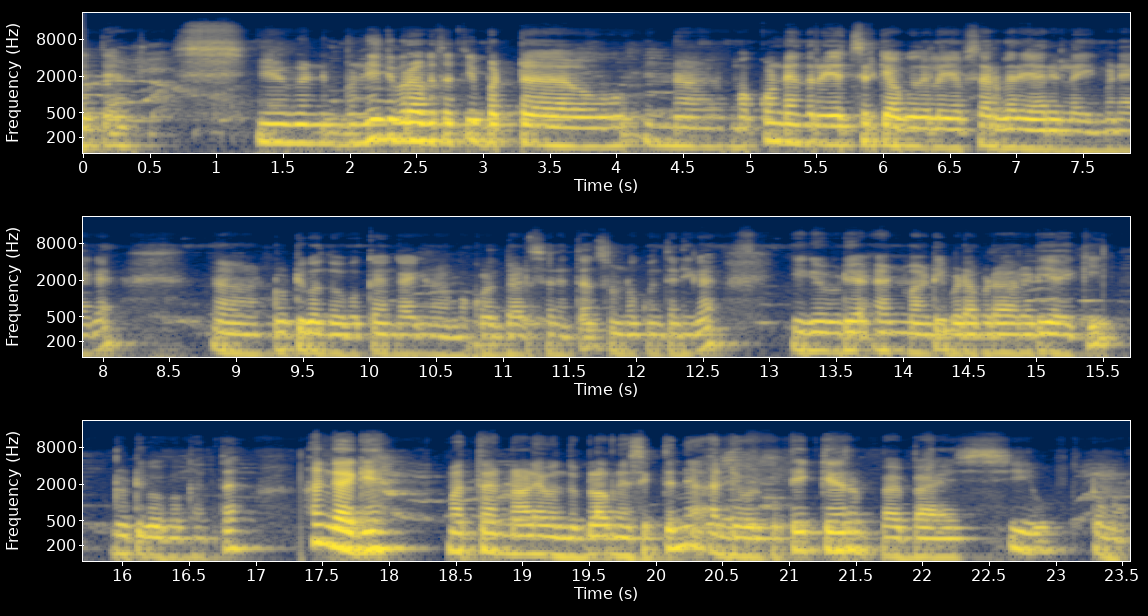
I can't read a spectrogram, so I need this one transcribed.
ಎದ್ದೆ. ಈಗ ನಿದ್ದೆ ಬರಾಕತ್ತೈತಿ, ಬಟ್ ಇನ್ನು ಮಕ್ಕೊಂಡೆ ಅಂದ್ರೆ ಎಚ್ಚರಿಕೆ ಆಗೋದಿಲ್ಲ. ಎಬ್ಸಾರ್ ಬೇರೆ ಯಾರಿಲ್ಲ ಈಗ ಮನ್ಯಾಗ. ಡ್ಯೂಟಿಗೆ ಒಂದು ಹೋಗ್ಬೇಕು? ಹಂಗಾಗಿ ನಾನು ಮಕ್ಕಳು ಬೇಡ ಸರ್ ಅಂತ ಸುಮ್ಮನೆ ಕುಂತೇನೆ ಈಗ. ಈಗ ವಿಡಿಯೋ ಎಂಡ್ ಮಾಡಿ ಬಡ ಬಡ ರೆಡಿ ಆಗಿ ಡ್ಯೂಟಿಗೆ ಹೋಗ್ಬೇಕಂತ. ಹಾಗಾಗಿ ಮತ್ತು ನಾಳೆ ಒಂದು ಬ್ಲಾಗ್ನ ಸಿಗ್ತೀನಿ. ಅಲ್ಲಿವರೆಗೂ take care bye bye see you tomorrow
